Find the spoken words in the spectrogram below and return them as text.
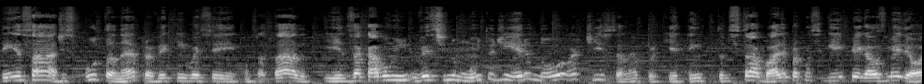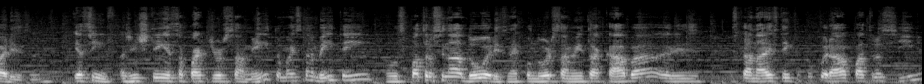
tem essa disputa, né, para ver quem vai ser contratado e eles acabam investindo muito dinheiro no artista, né, porque tem todo esse trabalho para conseguir pegar os melhores, né. E assim, a gente tem essa parte de orçamento, mas também tem os patrocinadores, né, quando o orçamento acaba, eles, canais têm que procurar patrocínio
